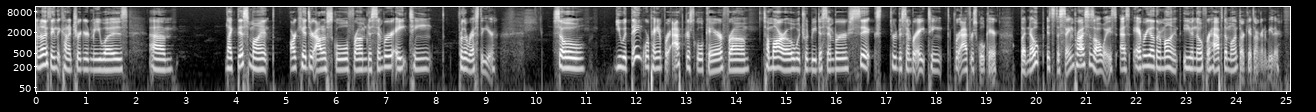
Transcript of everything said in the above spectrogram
another thing that kind of triggered me was um, like this month, our kids are out of school from December 18th for the rest of the year. So you would think we're paying for after school care from tomorrow, which would be December 6th through December 18th for after school care. But nope, it's the same price as always, as every other month, even though for half the month our kids aren't going to be there.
